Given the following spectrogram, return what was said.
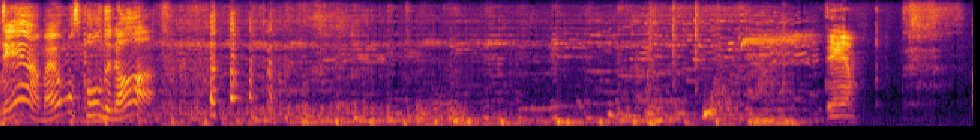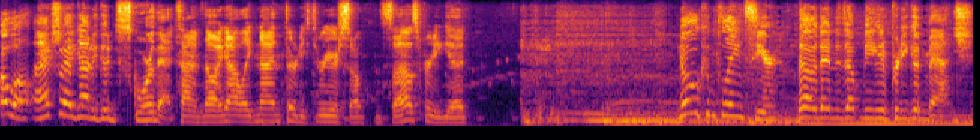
Damn, I almost pulled it off! Well, actually I got a good score that time though. I got like 933 or something, so that was pretty good. No complaints here. That ended up being a pretty good match.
